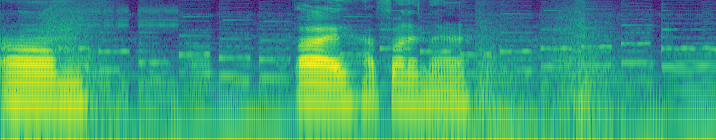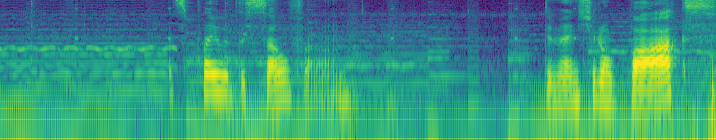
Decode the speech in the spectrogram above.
Um... Bye. Have fun in there. Let's play with the cell phone. Dimensional box?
